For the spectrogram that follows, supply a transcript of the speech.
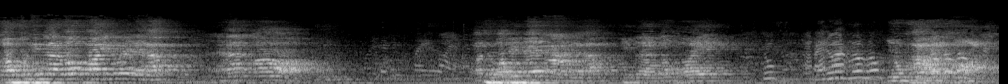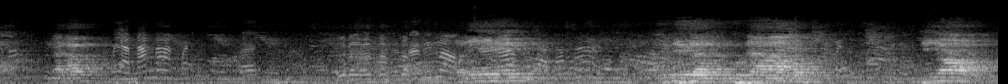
ขอบคุณทีมงานรถไฟด้วยนะครับนะฮะก็ก็ถือว่าเป็นแม่งานนะครับทีมงานรถไฟ ไปด้ว ยลูกลูกยุงข้าวให้ตลอดนะครับไม่อาบน้ำหน้าไปไปพี่หมอวันนี้คุณเดือนคุณดาวพี่ยอด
